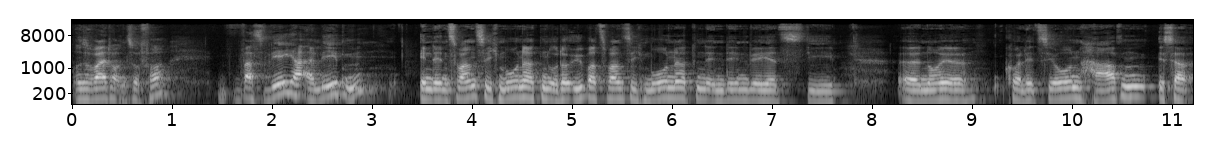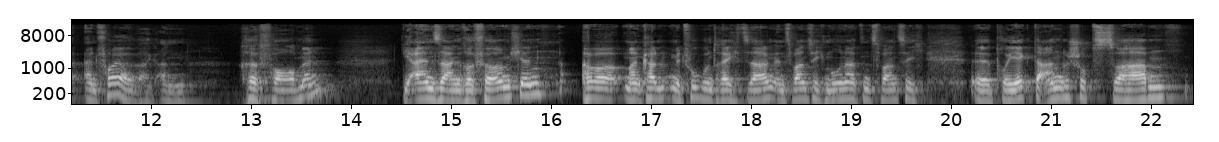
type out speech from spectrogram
und so weiter und so fort. Was wir ja erleben in den 20 Monaten oder über 20 Monaten, in denen wir jetzt die neue Koalition haben, ist ja ein Feuerwerk an Reformen. Die einen sagen Reformchen, aber man kann mit Fug und Recht sagen, in 20 Monaten 20 äh, Projekte angeschubst zu haben,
